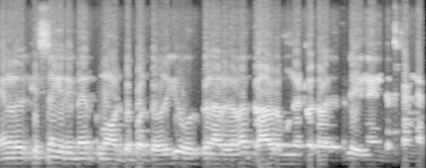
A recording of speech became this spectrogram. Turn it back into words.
எங்களது கிருஷ்ணகிரி மேற்கு மாவட்டத்தை பொறுத்த வரைக்கும் உறுப்பினர்களா திராவிட முன்னேற்ற கழகத்தில் இணைந்திருக்காங்க.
